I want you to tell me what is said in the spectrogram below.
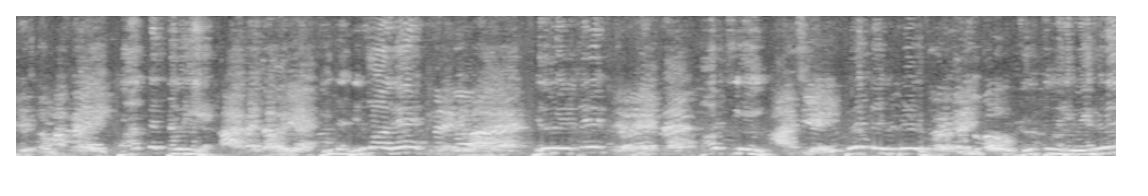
இருக்கும் மக்களை காக்க தவறிய இந்த நிர்வாக நிறைவேற்ற ஆட்சியை புறக்கணிப்போம் சொத்து வரி உயர்வு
